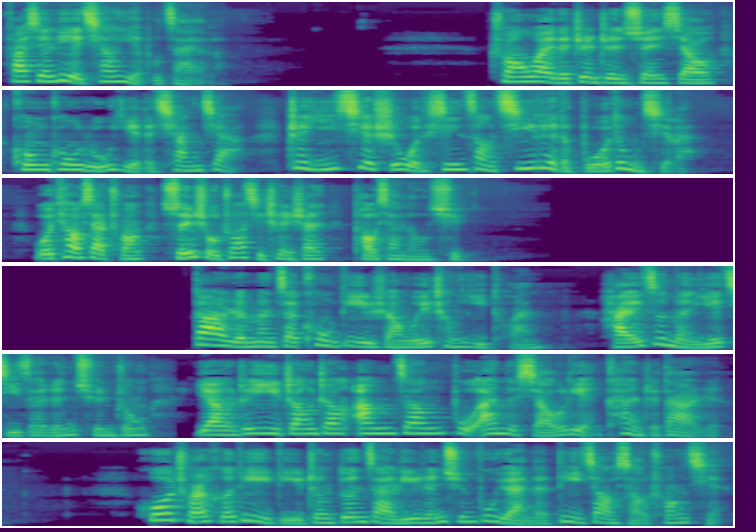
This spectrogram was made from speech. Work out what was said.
发现猎枪也不在了。窗外的阵阵喧嚣，空空如也的枪架，这一切使我的心脏激烈的搏动起来。我跳下床，随手抓起衬衫，跑下楼去。大人们在空地上围成一团，孩子们也挤在人群中，仰着一张张肮脏不安的小脸看着大人。豁锤和弟弟正蹲在离人群不远的地窖小窗前，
